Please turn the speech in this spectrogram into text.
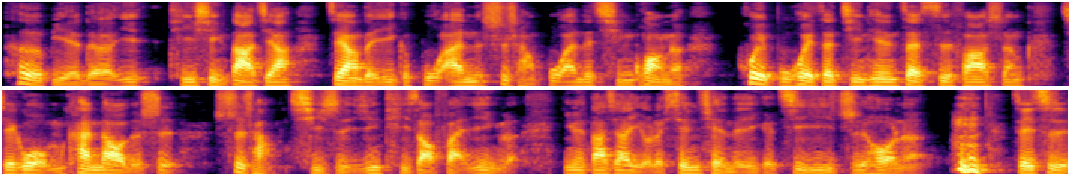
特别的一提醒大家，这样的一个不安市场不安的情况呢，会不会在今天再次发生？结果我们看到的是，市场其实已经提早反应了，因为大家有了先前的一个记忆之后呢，这一次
